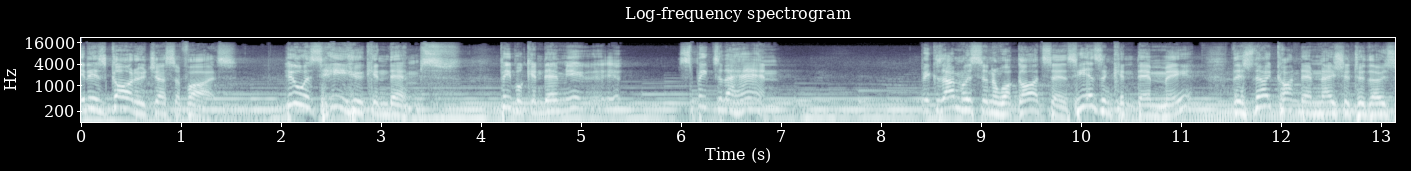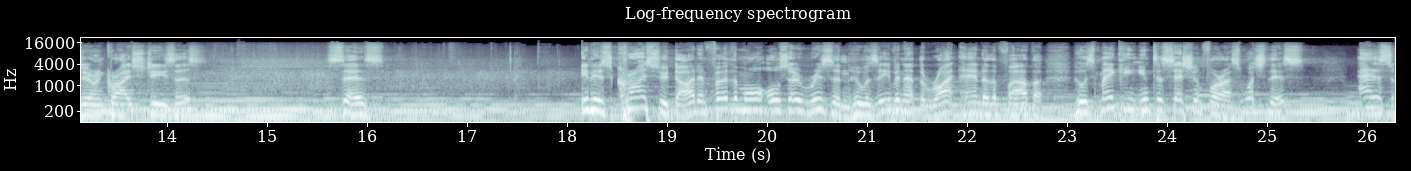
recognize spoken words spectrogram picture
It is God who justifies. Who is he who condemns? People condemn you. Speak to the hand. Because I'm listening to what God says. He hasn't condemned me. There's no condemnation to those who are in Christ Jesus. Says, it is Christ who died, and furthermore also risen, who was even at the right hand of the Father, who is making intercession for us. Watch this. As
